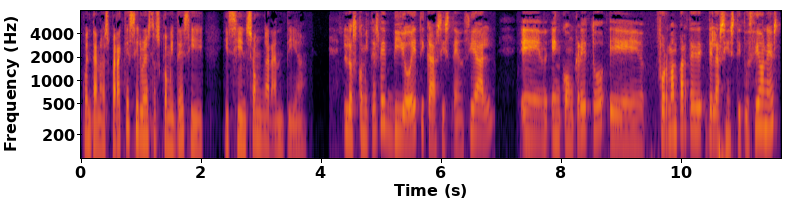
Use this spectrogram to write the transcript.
cuéntanos, ¿para qué sirven estos comités y, y si son garantía? Los comités de bioética asistencial, en concreto, eh, forman parte de las instituciones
